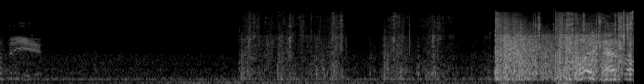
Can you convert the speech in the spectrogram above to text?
смотри! Volltreffer!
